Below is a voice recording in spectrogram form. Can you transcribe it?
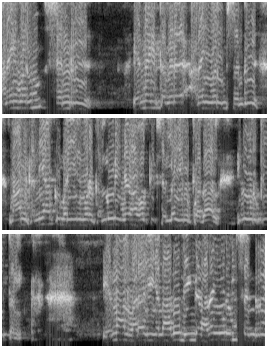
அனைவரும் சென்று என்னை தவிர அனைவரும் சென்று நான் கன்னியாகுமரியில் ஒரு கல்லூரி விழாவுக்கு செல்ல இருப்பதால் இது ஒரு பீத்தல். என்னால் வர இயலாது. நீங்கள் அனைவரும் சென்று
